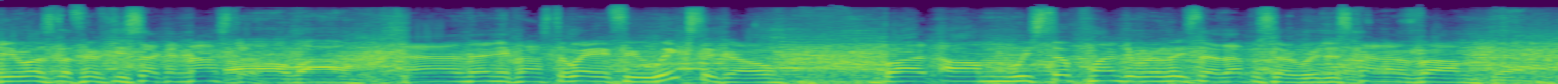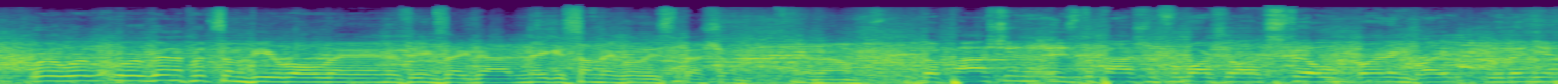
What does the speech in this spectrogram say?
He was the 52nd master. Oh, wow. And then he passed away a few weeks ago. But um, we still plan to release that episode. We're just kind of um, we're, we're, we're going to put some B-roll in and things like that, and make it something really special. You know. The passion is the passion for martial arts still burning bright within you.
